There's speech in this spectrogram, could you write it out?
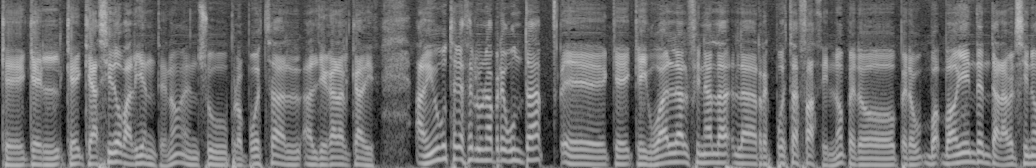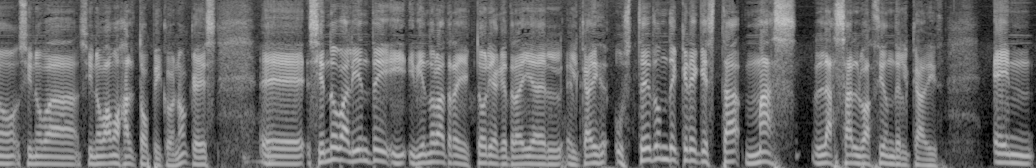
que, que, ha sido valiente ¿no? en su propuesta al, llegar al Cádiz. A mí me gustaría hacerle una pregunta eh, que, igual al final la, respuesta es fácil, ¿no? pero, pero voy a intentar a ver si no, si no, va, si no vamos al tópico, ¿no? que es, siendo valiente y, viendo la trayectoria que traía el, el Cádiz, ¿usted dónde cree que está más la salvación del Cádiz? ¿En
